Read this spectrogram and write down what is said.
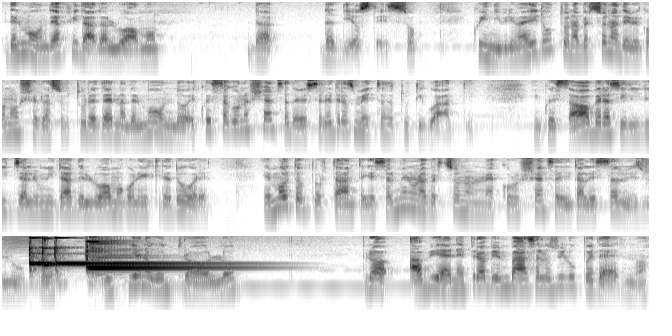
del mondo è affidato all'uomo da, da Dio stesso. Quindi, prima di tutto, una persona deve conoscere la struttura eterna del mondo e questa conoscenza deve essere trasmessa a tutti quanti. In questa opera si realizza l'unità dell'uomo con il creatore. È molto importante che se almeno una persona non è a conoscenza di tale stato di sviluppo, il pieno controllo però avviene proprio in base allo sviluppo eterno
